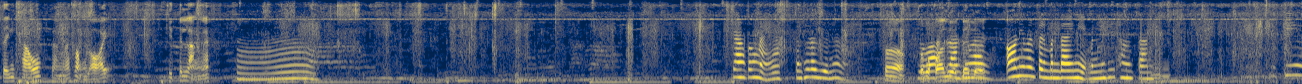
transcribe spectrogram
เต็นท์เขาหลังละสองร้อยคิดเป็นหลังนะ อืม ย่างตรงไหนอะตรงที่เรายืนเนี่ยเหรอก็เขาบอกว่าเลือกได้เลยอ๋อ นี่มันเป็นบันไดนี่มันไม่ใช่ทางตันอืมปิ้ว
